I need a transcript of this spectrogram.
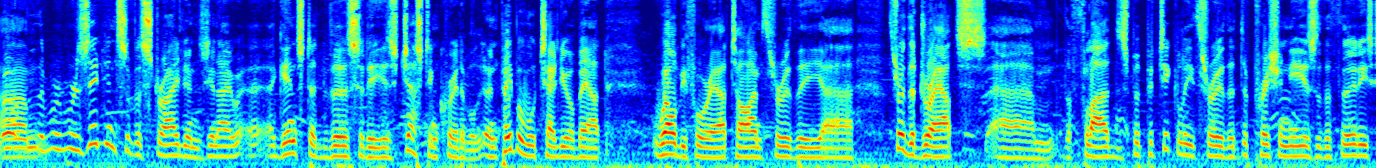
Well, Um, the resilience of Australians, you know, against adversity is just incredible, and people will tell you about well before our time through the uh, through the droughts, um, the floods, but particularly through the depression years of the 30s.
